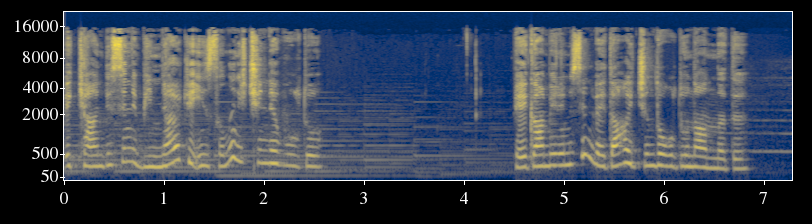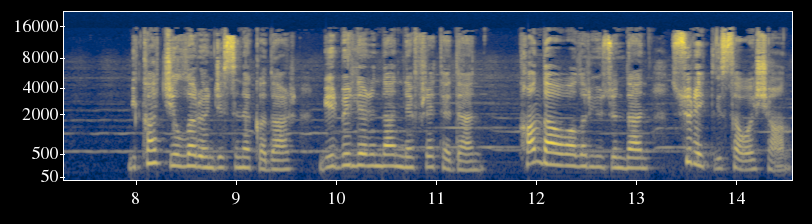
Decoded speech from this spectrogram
ve kendisini binlerce insanın içinde buldu. Peygamberimizin veda hacında olduğunu anladı. Birkaç yıllar öncesine kadar birbirlerinden nefret eden, kan davaları yüzünden sürekli savaşan,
